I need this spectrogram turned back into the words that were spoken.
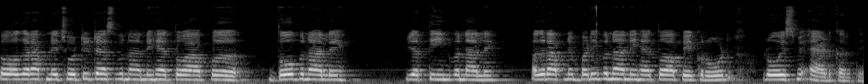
तो अगर आपने छोटी ड्रेस बनानी है तो आप दो बना लें या तीन बना लें। अगर आपने बड़ी बनानी है तो आप एक रोड, रो इसमें ऐड कर दे।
